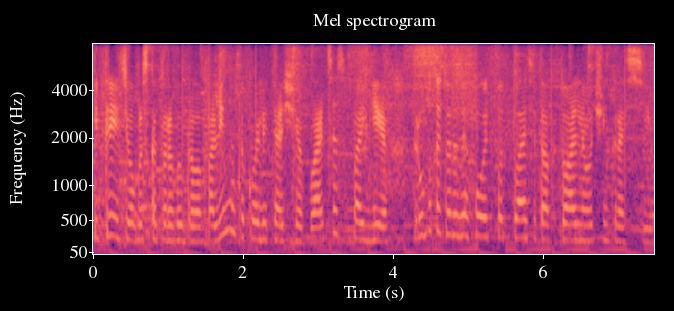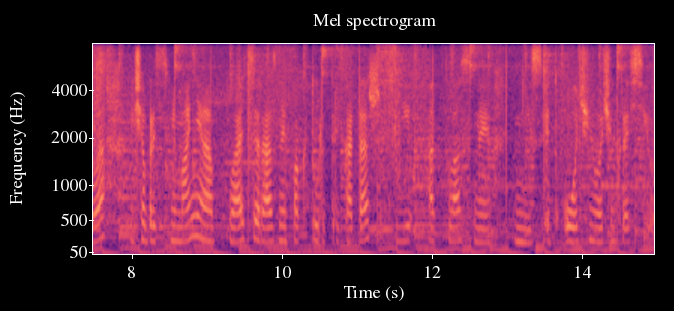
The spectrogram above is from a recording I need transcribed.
Третий образ, который выбрала Полина, такое летящее платье, сапоги, трубы, которые заходят под платье, это актуально и очень красиво. Еще обратите внимание, платье разные фактуры, трикотаж и атласный низ. Это очень-очень красиво.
